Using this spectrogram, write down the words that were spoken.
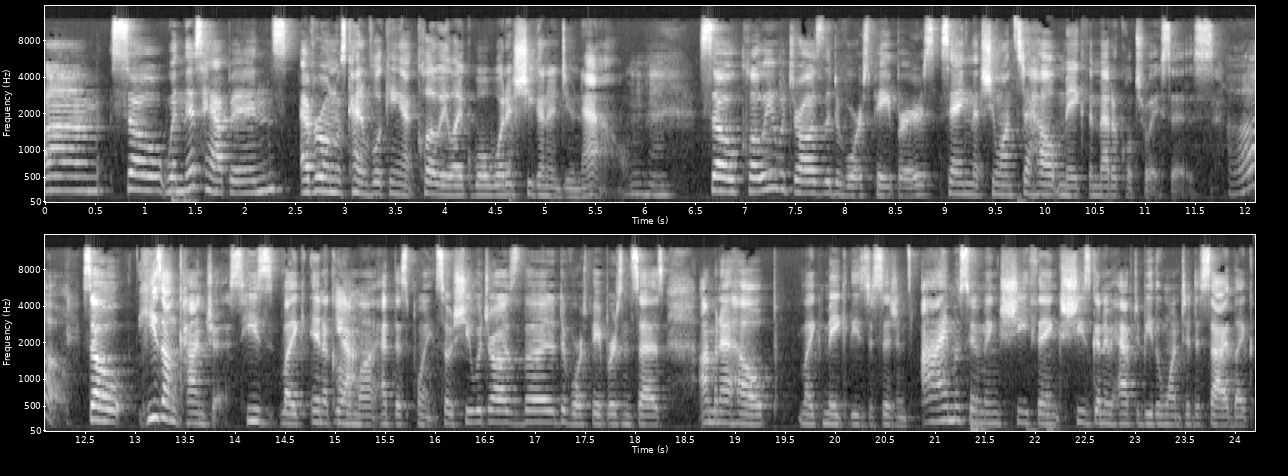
um, so when this happens, everyone was kind of looking at Khloe like, well, what is she gonna do now? Mm-hmm. So Khloe withdraws the divorce papers, saying that she wants to help make the medical choices. Oh. So he's unconscious. He's like in a Yeah. coma at this point. So she withdraws the divorce papers and says, "I'm gonna help like make these decisions." I'm assuming she thinks she's gonna have to be the one to decide like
